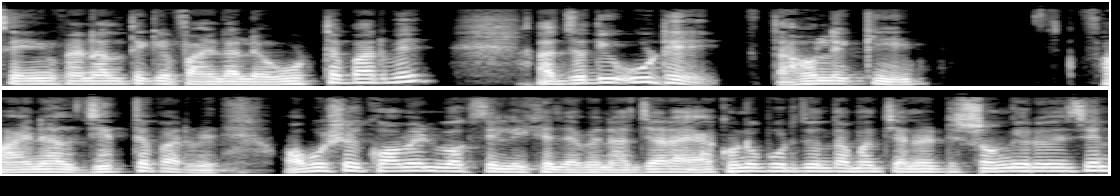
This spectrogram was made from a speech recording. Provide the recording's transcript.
সেমিফাইনাল থেকে ফাইনালে উঠতে পারবে? আর যদি উঠে, তাহলে কি ফাইনাল জিততে পারবে, অবশ্যই কমেন্ট বক্সে লিখে যাবেন। আর যারা এখনও পর্যন্ত আমার চ্যানেলটির সঙ্গে রয়েছেন,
